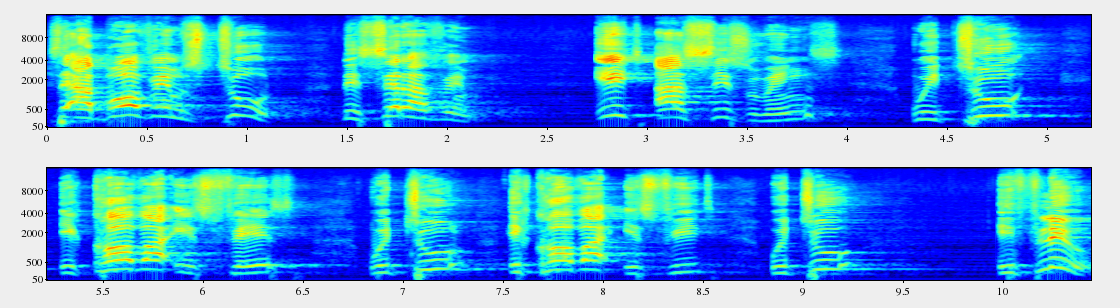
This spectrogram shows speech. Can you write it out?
See, above him stood the seraphim. Each has six wings. With two, he covered his face. With two, he covered his feet. With two, he flew.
